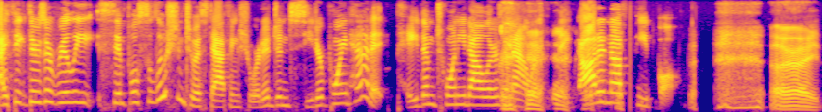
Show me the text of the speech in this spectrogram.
I think there's a really simple solution to a staffing shortage, and Cedar Point had it. Pay them twenty dollars an hour. they got enough people. All right.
